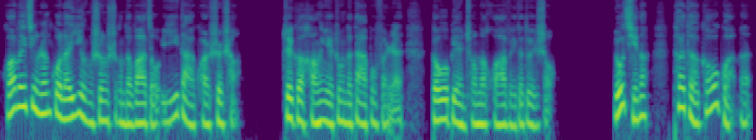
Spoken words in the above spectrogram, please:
华为竟然过来硬生生的挖走一大块市场。这个行业中的大部分人都变成了华为的对手，尤其呢，他的高管们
